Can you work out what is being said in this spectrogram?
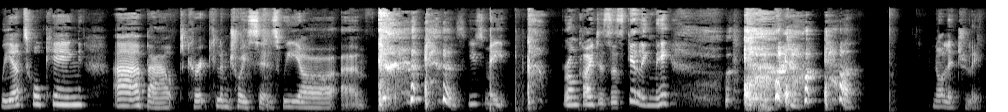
we are talking uh, about curriculum choices. We are, um, excuse me, bronchitis is killing me. Not literally,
